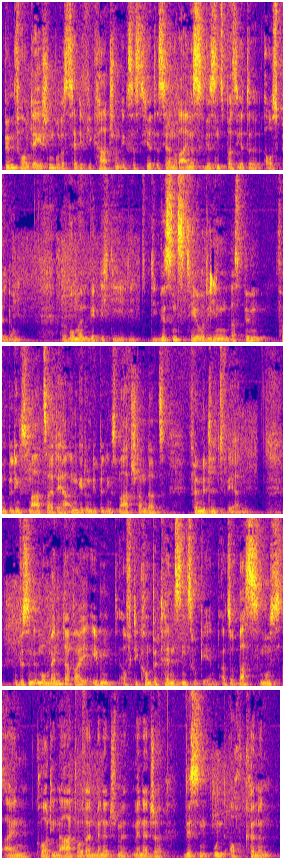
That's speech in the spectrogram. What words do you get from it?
BIM Foundation, wo das Zertifikat schon existiert, ist ja eine reines wissensbasierte Ausbildung. Also wo man wirklich die, die, die Wissenstheorien, was BIM von Building Smart Seite her angeht und die Building Smart Standards vermittelt werden. Und wir sind im Moment dabei, eben auf die Kompetenzen zu gehen. Also was muss ein Koordinator oder ein Manager wissen und auch können?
